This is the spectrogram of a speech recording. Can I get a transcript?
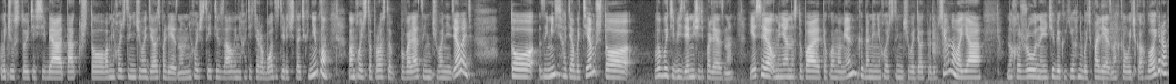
вы чувствуете себя так, что вам не хочется ничего делать полезного, вам не хочется идти в зал, вы не хотите работать или читать книгу, вам хочется просто поваляться и ничего не делать, то займитесь хотя бы тем, что вы будете бездельничать полезно. Если у меня наступает такой момент, когда мне не хочется ничего делать продуктивного, я нахожу на YouTube каких-нибудь полезных, в кавычках, блогеров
